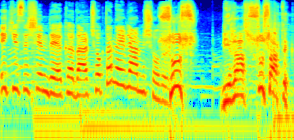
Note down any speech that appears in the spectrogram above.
ikisi şimdiye kadar çoktan evlenmiş olurdu. Sus! Biraz sus artık.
